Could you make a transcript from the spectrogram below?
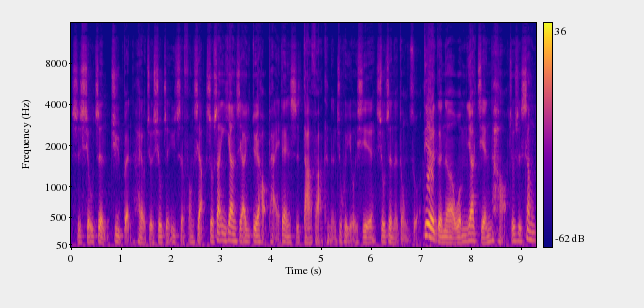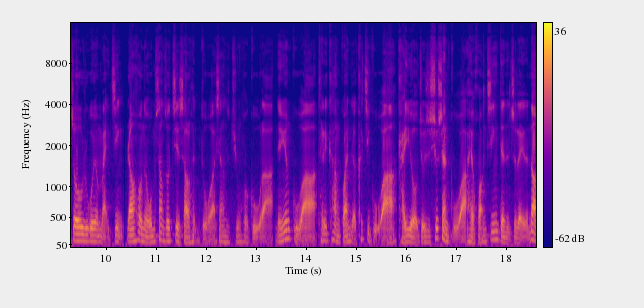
是修正剧本，还有就修正预测方向。手上一样是要一堆好牌，但是打法可能就会有一些修正的动作。第二个呢，我们要检讨，就是上周如果有买进，然后呢，我们上周介绍了很多啊，像是军火股啦、能源股啊、Telecom 关的科技股啊，还有就是修缮股啊，还有黄金等等之类的。那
